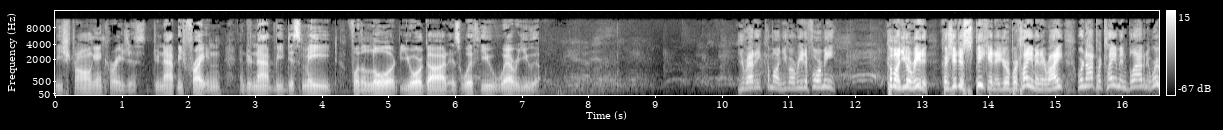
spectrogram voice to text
Be strong and courageous. Do not be frightened and do not be dismayed, for the Lord your God is with you wherever you go. You ready? Come on, you gonna read it for me? Come on, you gonna read it because you're just speaking it. You're proclaiming it, right? We're not proclaiming, blabbing it. We're,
